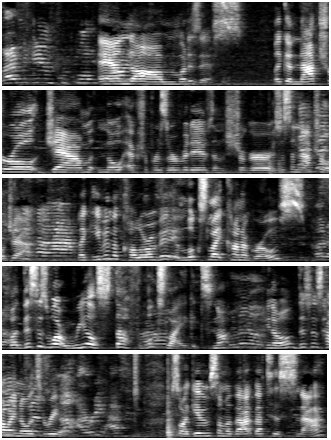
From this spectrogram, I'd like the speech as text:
I've been for and um, what is this? Like a natural jam with no extra preservatives and sugar. It's just a natural jam. Like even the color of it, it looks like kind of gross, but this is what real stuff looks like. It's not, you know, this is how I know it's real. I already have. So I gave him some of that. That's his snack.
